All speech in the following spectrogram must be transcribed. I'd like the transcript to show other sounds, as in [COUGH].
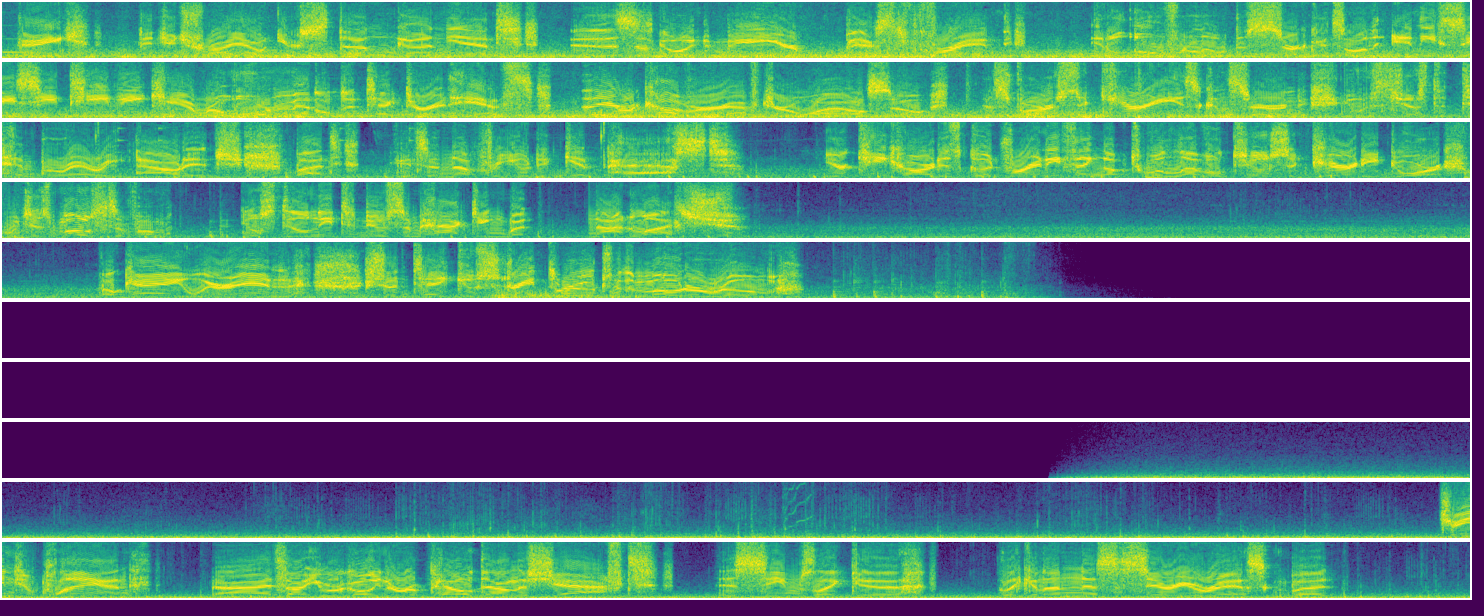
Hey, did you try out your stun gun yet? This is going to be your best friend. It'll overload the circuits on any CCTV camera or metal detector it hits. They recover after a while, so as far as security is concerned, it was just a temporary outage. But it's enough for you to get past. Your keycard is good for anything up to a level 2 security door, which is most of them. You'll still need to do some hacking, but not much. Okay, we're in. Should take you straight through to the motor room. Change of plan? I thought you were rappel down the shaft. This seems like a like an unnecessary risk, but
